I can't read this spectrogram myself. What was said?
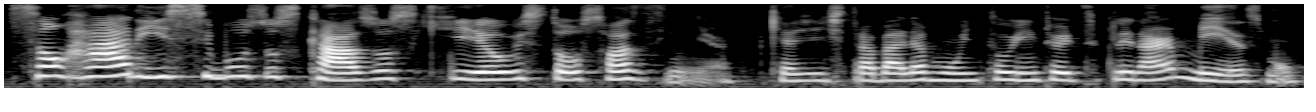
São raríssimos os casos que eu estou sozinha, que a gente trabalha muito interdisciplinar mesmo.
